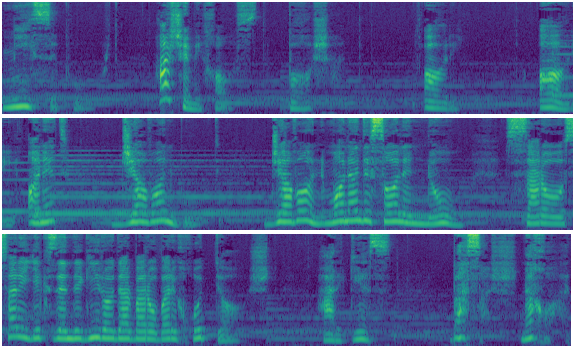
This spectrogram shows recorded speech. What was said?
می سپرد هرچه می‌خواست باشد. آری آری آنت جوان بود. جوان مانند سال نو سراسر یک زندگی را در برابر خود داشت. هرگز بسش نخواهد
